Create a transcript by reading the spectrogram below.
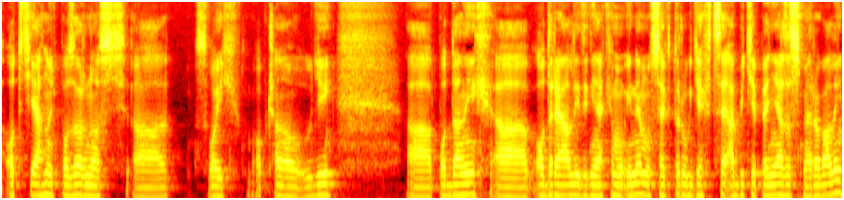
odtiahnuť pozornosť svojich občanov, ľudí, poddaných od reality k nejakému inému sektoru, kde chce, aby tie peniaze smerovali,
